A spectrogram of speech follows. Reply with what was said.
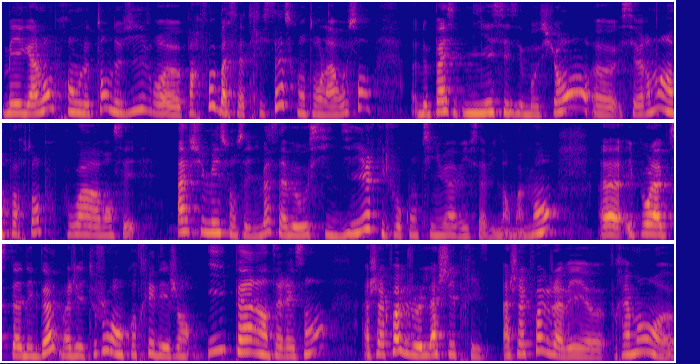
mais également prendre le temps de vivre parfois bah, sa tristesse quand on la ressent. Ne pas nier ses émotions, c'est vraiment important pour pouvoir avancer assumer son célibat, ça veut aussi dire qu'il faut continuer à vivre sa vie normalement. Euh, et pour la petite anecdote, moi j'ai toujours rencontré des gens hyper intéressants à chaque fois que je lâchais prise. À chaque fois que j'avais euh, vraiment euh,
